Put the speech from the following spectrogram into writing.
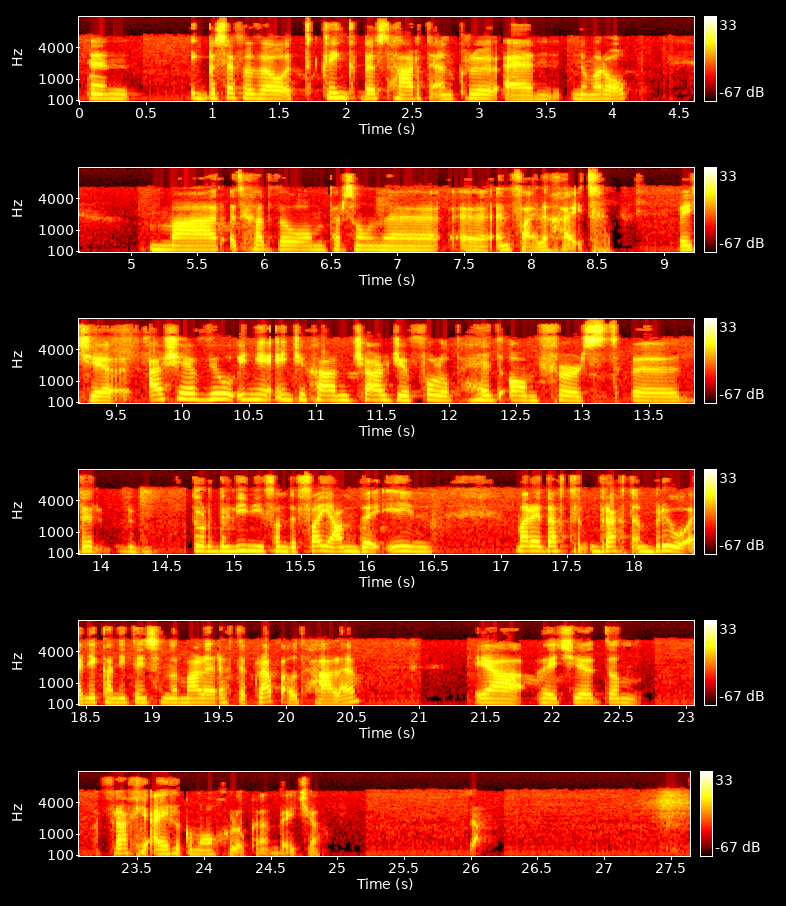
En ik besef me wel, het klinkt best hard en kreu en noem maar op. Maar het gaat wel om personen uh, en veiligheid. Weet je, als je wil in je eentje gaan chargen volop head-on first uh, de, de, door de linie van de vijanden in, maar je draagt een bril en je kan niet eens een normale rechte klap uithalen, ja, weet je, dan vraag je eigenlijk om ongelukken een beetje. Ja.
